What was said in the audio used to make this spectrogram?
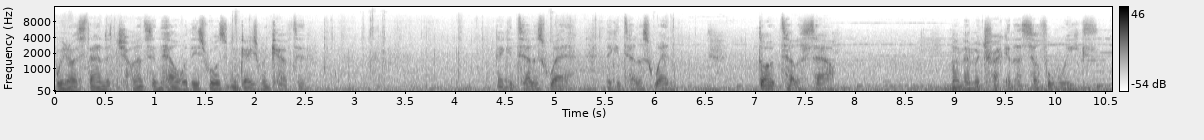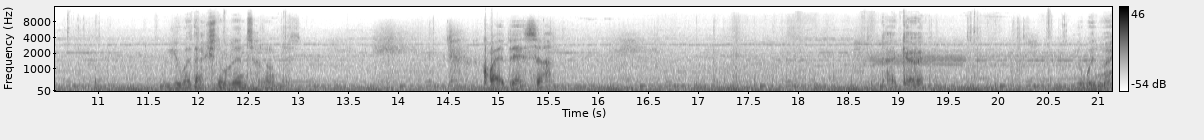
We don't stand a chance in hell with these rules of engagement, Captain. They can tell us where, they can tell us when. Don't tell us how. My men were tracking that cell for weeks. You had actual intel on this? Quite a bit, sir. Okay, Garrick. You're with me.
